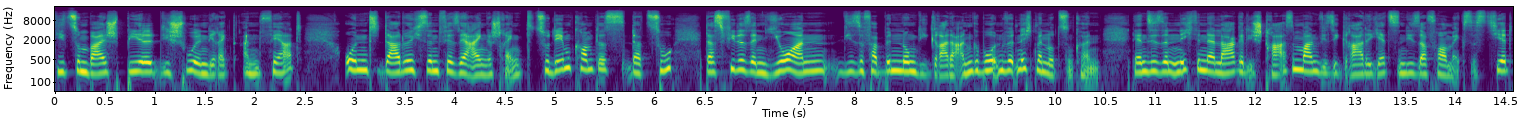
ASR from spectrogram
die zum Beispiel die Schulen direkt anfährt und dadurch sind wir sehr eingeschränkt. Zudem kommt es dazu, dass viele Senioren diese Verbindung, die gerade angeboten wird, nicht mehr nutzen können, denn sie sind nicht in der Lage, die Straßenbahn, wie sie gerade jetzt in dieser Form existiert,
